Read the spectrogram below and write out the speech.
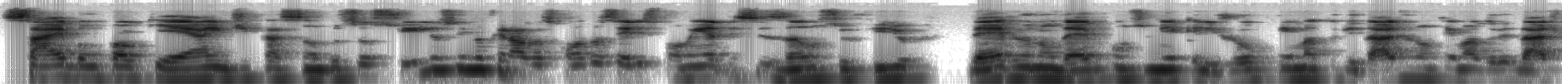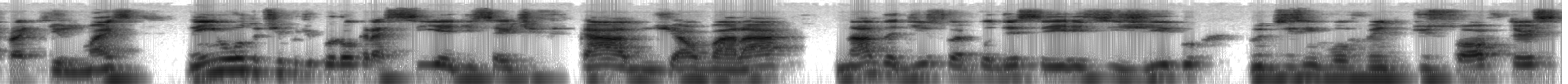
saibam qual que é a indicação dos seus filhos e no final das contas eles tomem a decisão se o filho deve ou não deve consumir aquele jogo, tem maturidade ou não tem maturidade para aquilo. Mas nenhum outro tipo de burocracia, de certificado, de alvará, nada disso vai poder ser exigido no desenvolvimento de softwares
